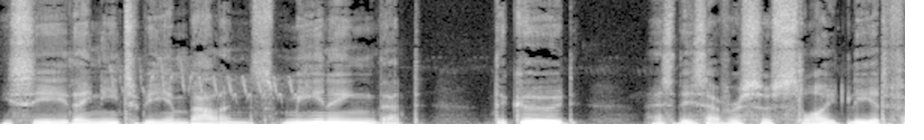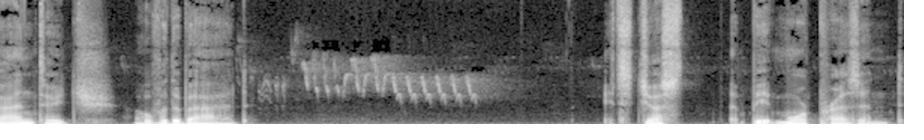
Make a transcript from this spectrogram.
You see, they need to be in balance, meaning that the good has this ever so slightly advantage over the bad. It's just a bit more present.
